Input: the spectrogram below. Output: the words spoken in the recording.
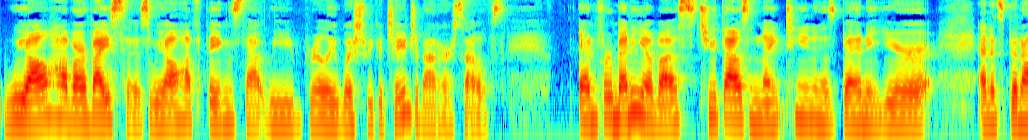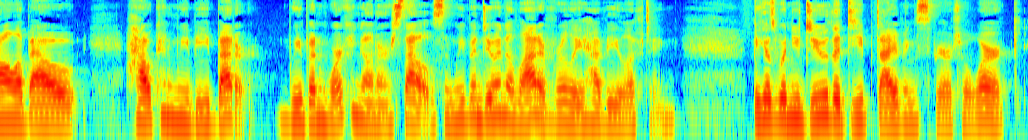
we all have our vices. We all have things that we really wish we could change about ourselves. And for many of us, 2019 has been a year and it's been all about how can we be better? We've been working on ourselves and we've been doing a lot of really heavy lifting. Because when you do the deep diving spiritual work,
